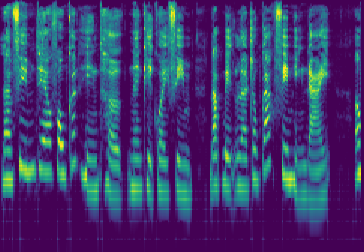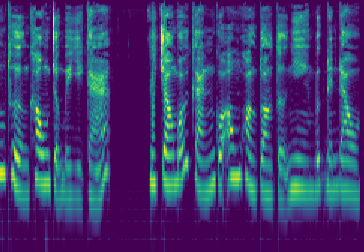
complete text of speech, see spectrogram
Làm phim theo phong cách hiện thực nên khi quay phim, đặc biệt là trong các phim hiện đại, ông thường không chuẩn bị gì cả. Việc chọn bối cảnh của ông hoàn toàn tự nhiên bước đến đâu,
